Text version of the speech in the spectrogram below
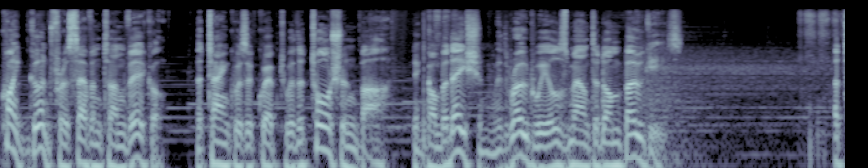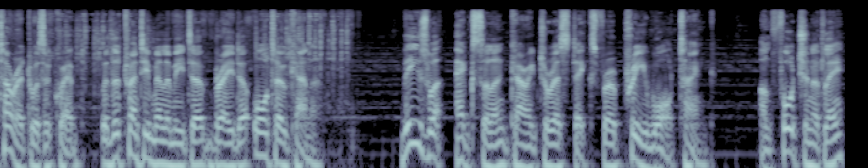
Quite good for a 7-ton vehicle, the tank was equipped with a torsion bar in combination with road wheels mounted on bogies. A turret was equipped with a 20mm Breda autocannon. These were excellent characteristics for a pre-war tank. Unfortunately,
